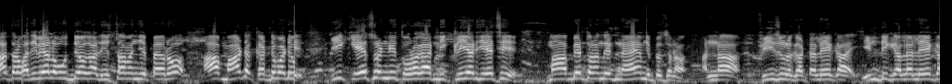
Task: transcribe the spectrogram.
ఆ తర్వాత పదివేల ఉద్యోగాలు ఇస్తామని చెప్పారో ఆ మాట కట్టుబడి ఈ కేసులన్నీ త్వరగా నీ క్లియర్ చేసి మా అభ్యర్థులందరికీ న్యాయం చెప్పిస్తున్నాం. అన్న ఫీజులు కట్టలేక ఇంటికి వెళ్ళలేక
